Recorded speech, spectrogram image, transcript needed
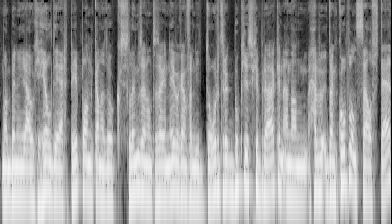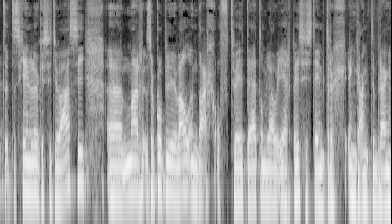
maar binnen jouw geheel DRP-plan kan het ook slim zijn om te zeggen nee, we gaan van die doordrukboekjes gebruiken en dan, hebben, dan kopen we onszelf tijd. Het is geen leuke situatie, uh, maar zo koop je wel een dag of twee tijd om jouw ERP-systeem terug in gang te brengen.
